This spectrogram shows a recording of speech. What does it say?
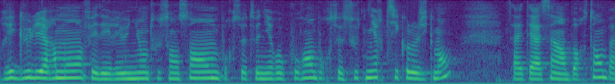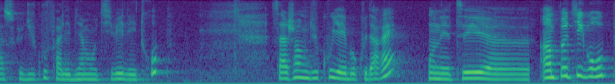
régulièrement fait des réunions tous ensemble pour se tenir au courant, pour se soutenir psychologiquement. Ça a été assez important parce que du coup, il fallait bien motiver les troupes. Sachant que du coup, il y avait beaucoup d'arrêts. On était euh, un petit groupe,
